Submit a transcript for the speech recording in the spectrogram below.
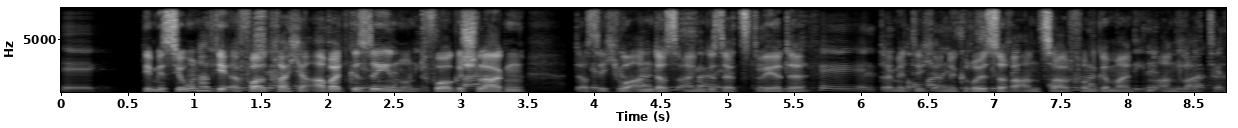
Die Mission hat die erfolgreiche Arbeit gesehen und vorgeschlagen, dass ich woanders eingesetzt werde, damit ich eine größere Anzahl von Gemeinden anleite.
